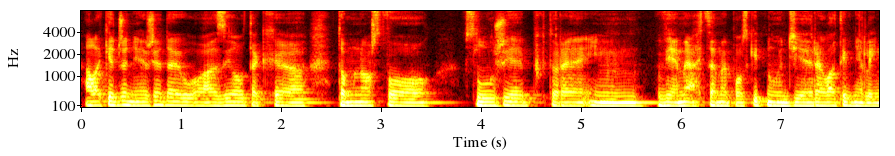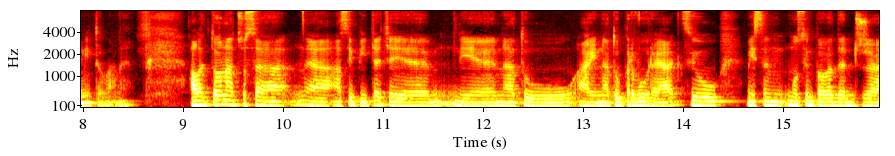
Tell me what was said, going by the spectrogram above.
ale keďže nežiadajú o azyl, tak to množstvo služieb, ktoré im vieme a chceme poskytnúť, je relatívne limitované. Ale to, na čo sa asi pýtate, je, je na tú, aj na tú prvú reakciu. Myslím, musím povedať, že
